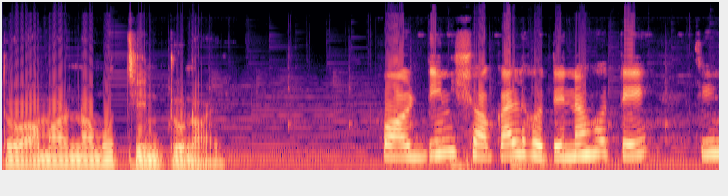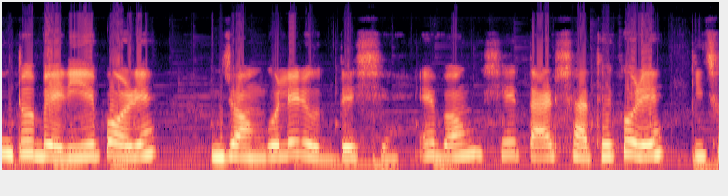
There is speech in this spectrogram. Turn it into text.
তো আমার নামও চিন্টু নয়। পরদিন সকাল হতে না হতে চিন্টু বেরিয়ে পড়ে জঙ্গলের উদ্দেশ্যে এবং সে তার সাথে করে কিছু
